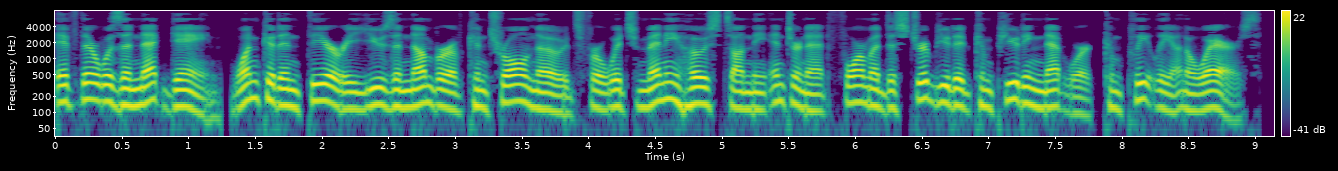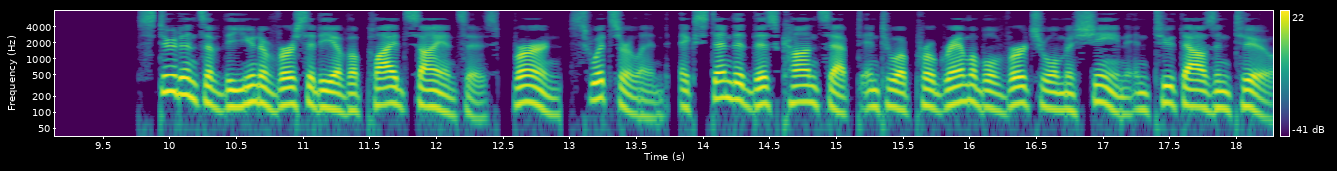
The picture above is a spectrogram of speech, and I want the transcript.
If there was a net gain, one could in theory use a number of control nodes for which many hosts on the Internet form a distributed computing network completely unawares. Students of the University of Applied Sciences, Bern, Switzerland, extended this concept into a programmable virtual machine in 2002.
